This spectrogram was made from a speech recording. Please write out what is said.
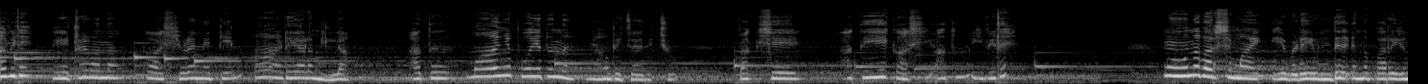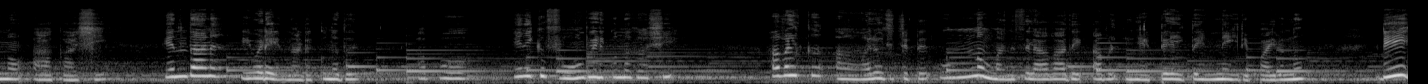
അവിടെ വീട്ടിൽ വന്ന കാശിയുടെ നെറ്റിയിൽ ആ അടയാളമില്ല. അത് മാഞ്ഞു പോയതെന്ന് ഞാൻ വിചാരിച്ചു. പക്ഷേ അതേ കാശി അതും ഇവിടെ? മൂന്ന് വർഷമായി ഇവിടെയുണ്ട് എന്ന് പറയുന്നു ആ കാശി. എന്താണ് ഇവിടെ നടക്കുന്നത്? അപ്പോ എനിക്ക് ഫോൺ വിളിക്കുന്ന കാശി? അവൾക്ക് ആലോചിച്ചിട്ട് ഒന്നും മനസ്സിലാവാതെ അവൾ ഞെട്ടയിൽ തന്നെ ഇരിപ്പായിരുന്നു. ഡീ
